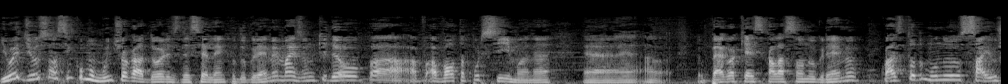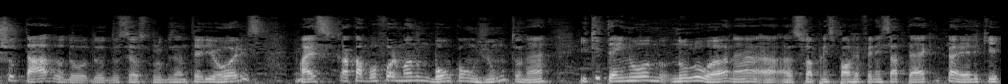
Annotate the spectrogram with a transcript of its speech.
E o Edilson, assim como muitos jogadores desse elenco do Grêmio, é mais um que deu a, a, a volta por cima, né? É, a, eu pego aqui a escalação do Grêmio, quase todo mundo saiu chutado do, do, dos seus clubes anteriores mas acabou formando um bom conjunto, né? E que tem no, no Luan, né? A, a, sua principal referência técnica, ele que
